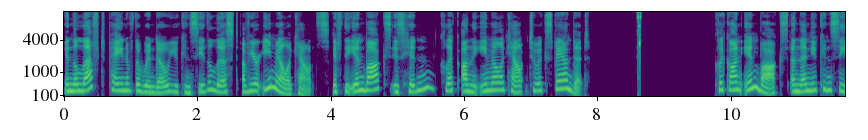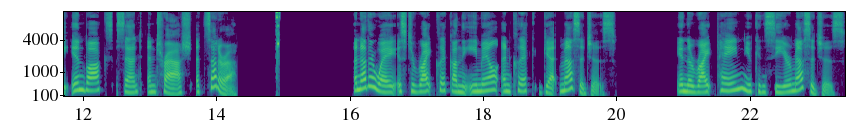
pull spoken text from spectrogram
In the left pane of the window, you can see the list of your email accounts. If the inbox is hidden, click on the email account to expand it. Click on Inbox and then you can see Inbox, Sent, and Trash, etc. Another way is to right-click on the email and click Get Messages. In the right pane, you can see your messages.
